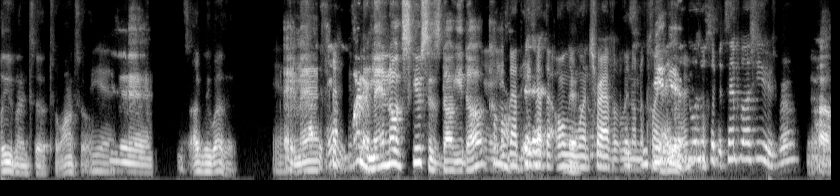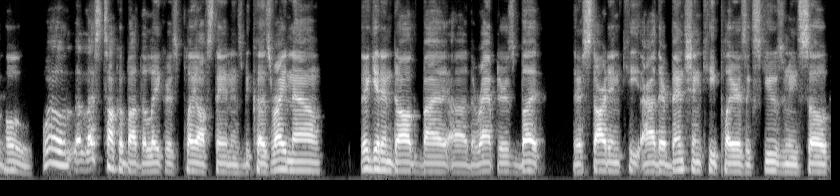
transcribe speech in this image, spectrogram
Cleveland to Toronto. Yeah, Yeah. It's ugly weather. Yeah. Hey, man, Yeah. winner, man. No excuses, doggy dog. yeah, Come he's on. not. He's not the only Yeah. one traveling on the Yeah, plane. he's Yeah. been right? doing this shit for ten plus years, bro. Uh, oh, well, let's talk about the Lakers playoff standings because right now they're getting dogged by uh, the Raptors, but they're starting key, uh, they're benching key players, excuse me. So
